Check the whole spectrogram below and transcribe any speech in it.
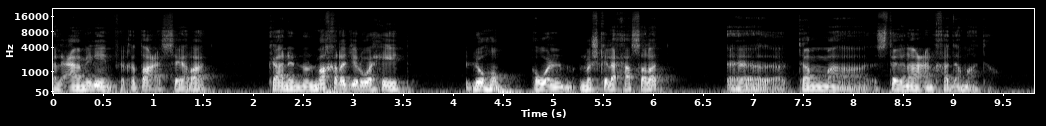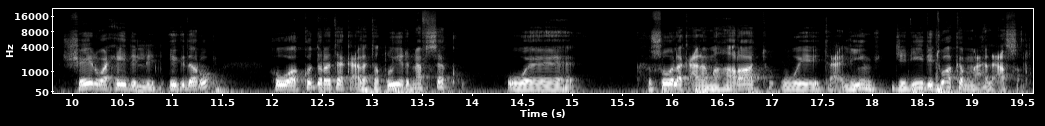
العاملين في قطاع السيارات كان إنه المخرج الوحيد لهم أو المشكلة حصلت آه، تم استغناء عن خدماتهم الشيء الوحيد اللي يقدروا هو قدرتك على تطوير نفسك وحصولك على مهارات وتعليم جديد يتواكب مع العصر.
